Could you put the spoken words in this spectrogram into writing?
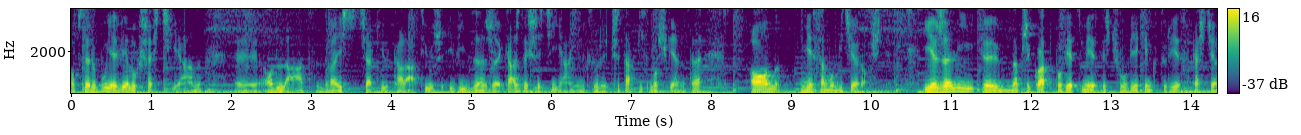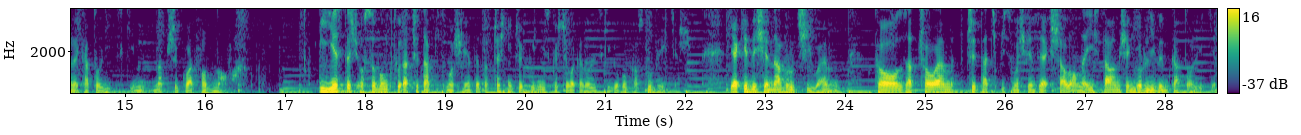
obserwuję wielu chrześcijan y, od lat, dwadzieścia kilka lat już i widzę, że każdy chrześcijanin, który czyta Pismo Święte, on niesamowicie rośnie. Jeżeli y, na przykład powiedzmy jesteś człowiekiem, który jest w kościele katolickim, na przykład w Odnowach, i jesteś osobą, która czyta Pismo Święte, to wcześniej czy później z Kościoła katolickiego po prostu wyjdziesz. Ja kiedy się nawróciłem, to zacząłem czytać Pismo Święte jak szalone i stałem się gorliwym katolikiem.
